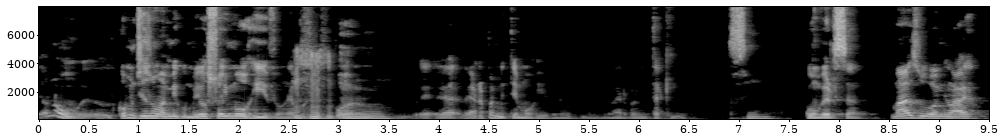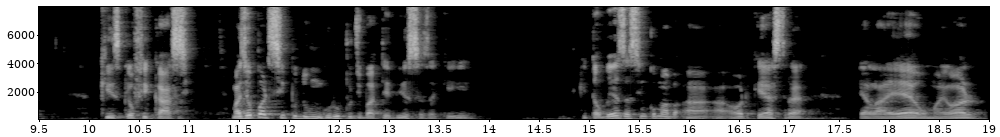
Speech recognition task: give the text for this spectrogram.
eu não, eu, como diz um amigo meu, eu sou imorrível, né? Porque, pô, uhum. é, era para me ter morrido, não, não era para mim estar aqui Sim. conversando. Mas o homem lá quis que eu ficasse. Mas eu participo de um grupo de bateristas aqui, que talvez assim como a, a, a orquestra ela é o maior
